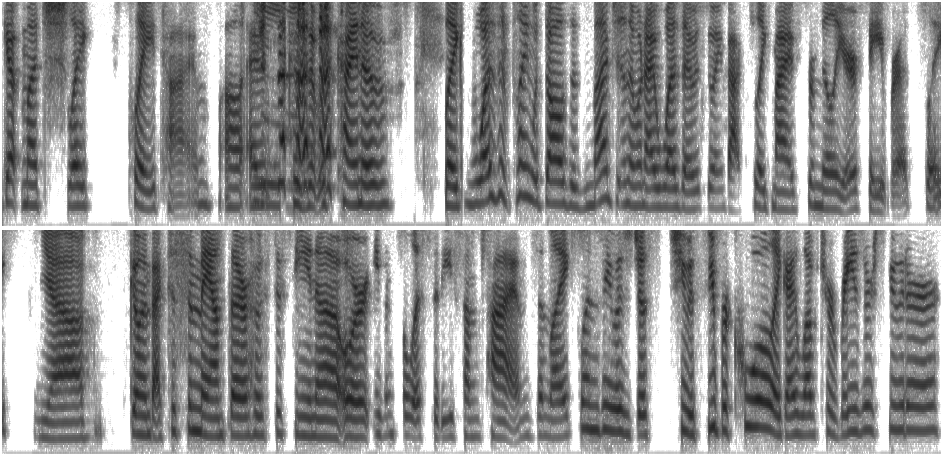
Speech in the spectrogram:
get much like playtime uh, because it was kind of like wasn't playing with dolls as much. And then when I was, I was going back to like my familiar favorites, like Yeah. going back to Samantha or Josefina or even Felicity sometimes. And like Lindsey was just, she was super cool. Like I loved her razor scooter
